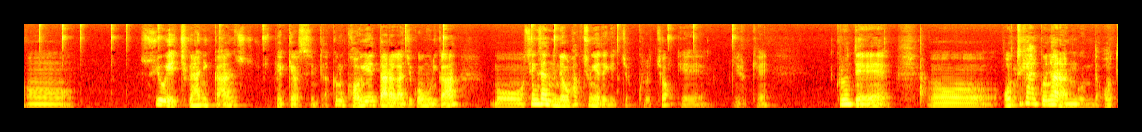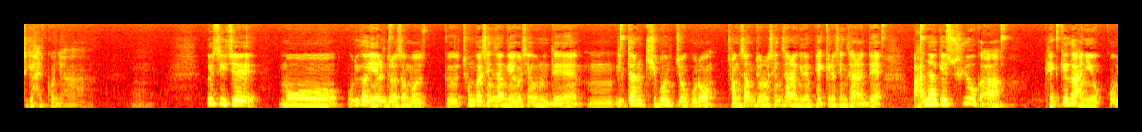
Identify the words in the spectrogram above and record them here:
어, 수요 예측을 하니까 100개였습니다. 그럼 거기에 따라 가지고 우리가 뭐 생산 능력을 확충해야 되겠죠. 그렇죠? 예. 이렇게. 그런데 어, 어떻게 할 거냐라는 겁니다. 어떻게 할 거냐. 어. 그래서 이제 뭐 우리가 예를 들어서 뭐 그 총괄 생산 계획을 세우는데 음, 일단은 기본적으로 정상적으로 생산하게 되면 100개를 생산하는데 만약에 수요가 100개가 아니었고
